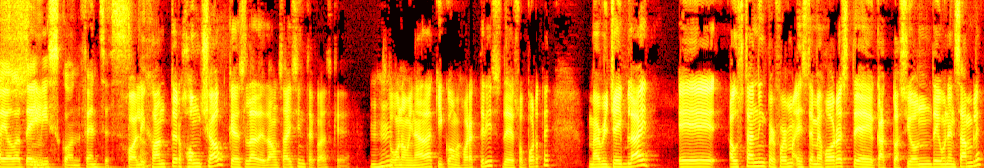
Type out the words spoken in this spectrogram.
Viola Sí. Davis con Fences. Holly Hunter, Hong Shao, que es la de Downsizing, ¿te acuerdas? Que estuvo nominada aquí como mejor actriz de soporte. Mary J. Blige, eh, Outstanding Performance, este, mejor este, actuación de un ensamble.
